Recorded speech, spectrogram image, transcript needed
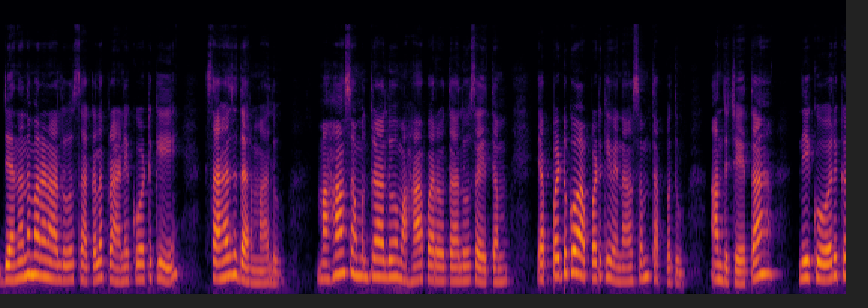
జనన మరణాలు సకల ప్రాణికోటికి సహజ ధర్మాలు. మహాసముద్రాలు మహాపర్వతాలు సైతం ఎప్పటికో అప్పటికి వినాశం తప్పదు. అందుచేత నీ కోరిక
